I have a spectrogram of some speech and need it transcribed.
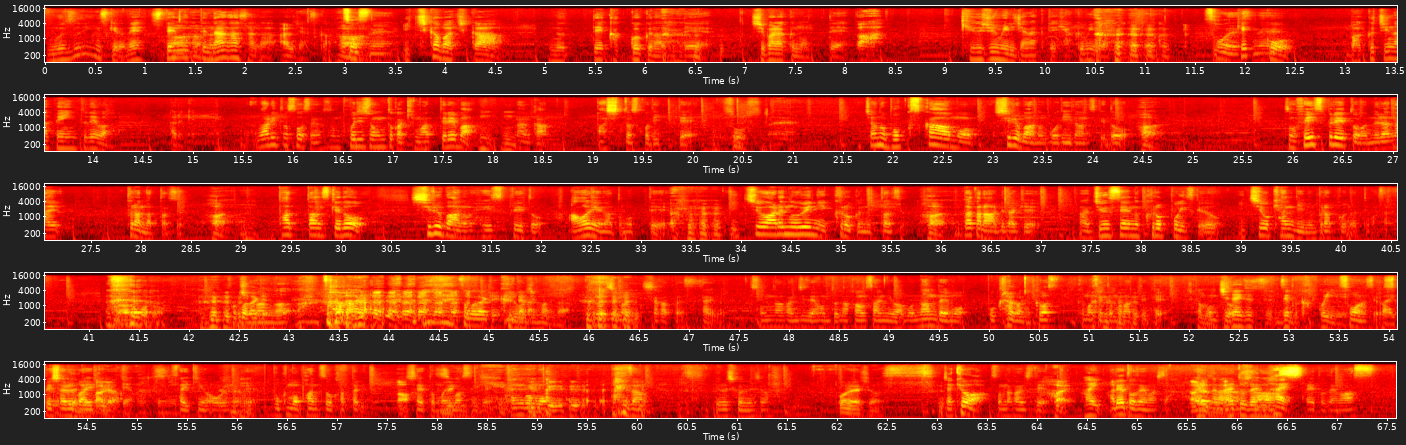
むずいんですけどね。ステムって長さがあるじゃないですか。はい。そうですね。一か八か塗ってかっこよくなって しばらく乗ってあ90ミリじゃなくて100ミリだったねとか。そうですね。結構博打なペイントではあるけどね。割とそうですね。そのポジションとか決まってれば、うんうん。なんかバシッとそこでいって。そうですね。うちあのボックスカーもシルバーのボディなんですけどはそのフェイスプレートは塗らないプランだったんですよ。い。はだったんですけどシルバーのフェイスプレート合わねえなと思って 一応あれの上に黒く塗ったんですよ。い。はだからあれだけ純正の黒っぽいんですけど一応キャンディーのブラックを塗ってます。いなるほどそ自こだけ。そこだけ。黒自慢が。黒自慢したかったです。最後そんな感じで本当中野さんにはもう何台も僕らが組ませ組ませてもらってて。しかも1台ずつ全部かっこいいね。そうなんですよ。スペシャルバイクが最近は多いので僕もパンツを買ったりしたいと思いますんで今後も。大さんよろしくお願いします。お願いします。じゃあ今日はそんな感じで、はい。はい。ありがとうございました。ありがとうございましたありがとうございます。はい、ありがとうございます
